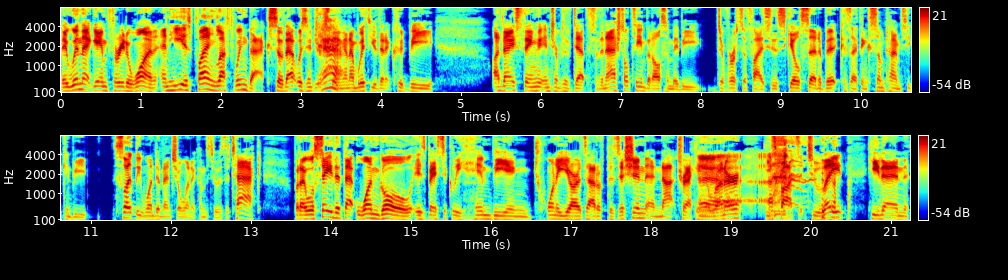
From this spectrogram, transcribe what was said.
They win that game three to one, and he is playing left wing back. So that was interesting, Yeah. and I'm with you that it could be a nice thing in terms of depth for the national team, but also maybe diversifies his skill set a bit because I think sometimes he can be slightly one dimensional when it comes to his attack. But I will say that that one goal is basically him being 20 yards out of position and not tracking a runner. He spots it too late. He then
